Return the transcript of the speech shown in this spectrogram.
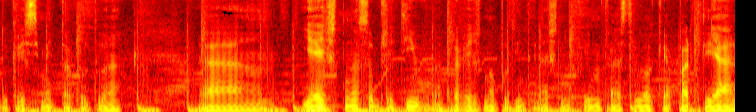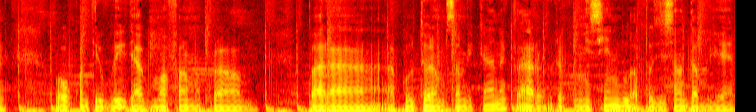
do crescimento da cultura. E é este nosso objetivo através do Maputo International Film Festival, que é partilhar ou contribuir de alguma forma para para a cultura moçambicana, claro, reconhecendo a posição da mulher.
